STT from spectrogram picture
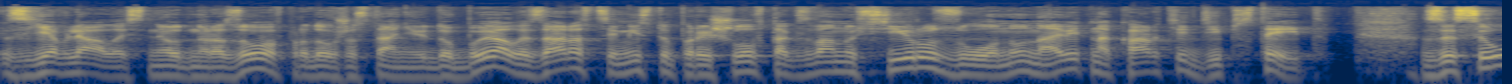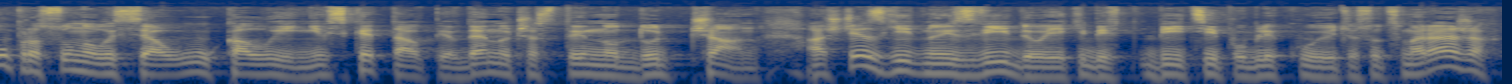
з'являлась неодноразово впродовж останньої доби, але зараз це місто перейшло в так звану сіру зону, навіть на карті Deep State. ЗСУ просунулися у Калинівське та в південну частину Дудчан. А ще згідно із відео, які бій- бійці публікують у соцмережах,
